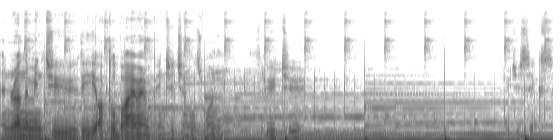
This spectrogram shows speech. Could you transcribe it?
and run them into the octal bioamp into channels one through to, through to six.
